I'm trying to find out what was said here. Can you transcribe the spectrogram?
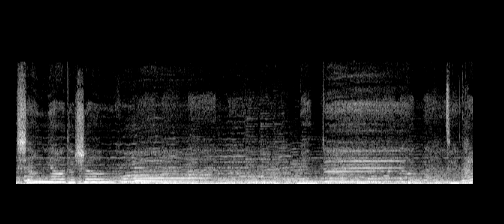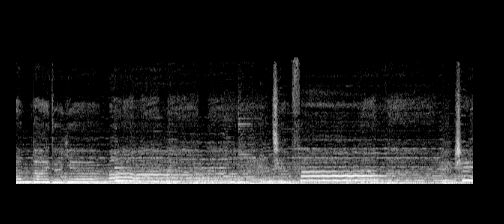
想要的生活，面对最坦白的眼眸，前方是。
